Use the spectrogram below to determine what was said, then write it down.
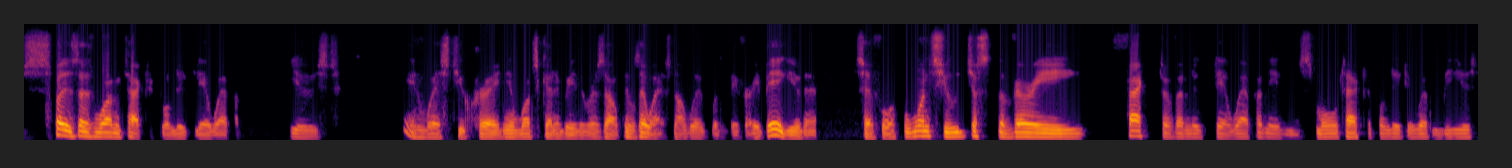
suppose there's one tactical nuclear weapon used in West Ukraine, and what's going to be the result? People say, "Well, it's not. It wouldn't be very big," you know, so forth. But once you just the very fact of a nuclear weapon, even a small tactical nuclear weapon be used,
